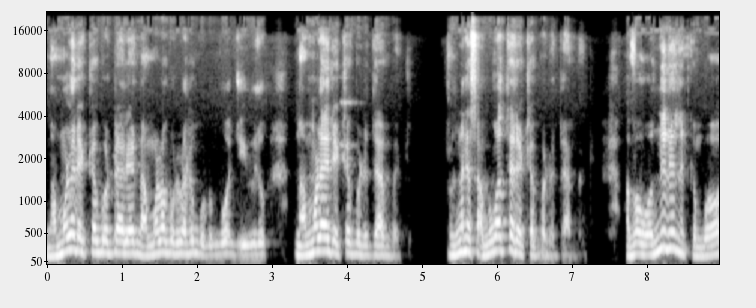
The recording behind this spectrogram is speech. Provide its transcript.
നമ്മളെ രക്ഷപ്പെട്ടാലേ നമ്മളെ പിള്ളേരും കുടുംബവും ജീവിതവും നമ്മളെ രക്ഷപ്പെടുത്താൻ പറ്റും. അങ്ങനെ സമൂഹത്തെ രക്ഷപ്പെടുത്താൻ പറ്റും. അപ്പോൾ ഒന്നിൽ നിൽക്കുമ്പോൾ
